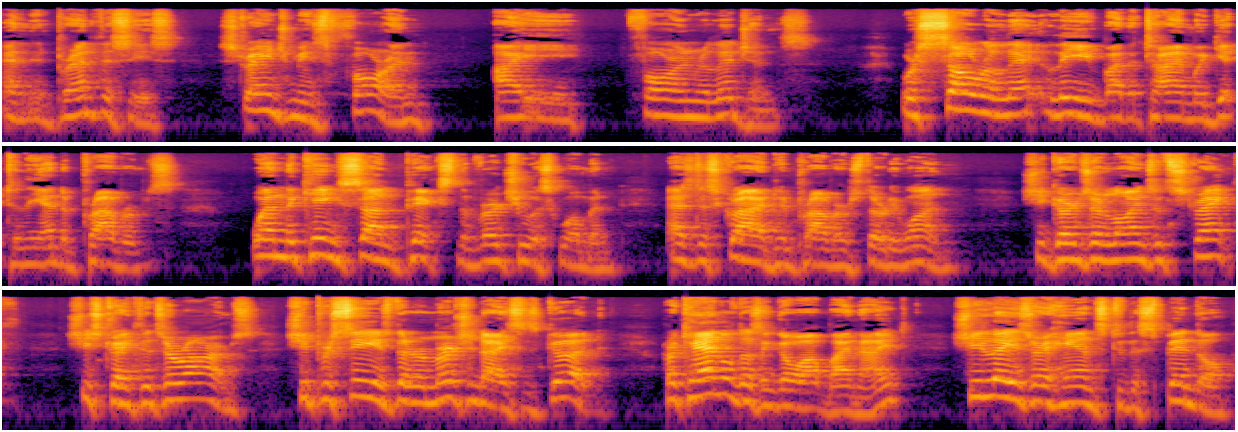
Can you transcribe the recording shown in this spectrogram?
And in parentheses, strange means foreign, i.e., foreign religions. We're so relieved by the time we get to the end of Proverbs, when the king's son picks the virtuous woman, as described in Proverbs 31. She girds her loins with strength. She strengthens her arms. She perceives that her merchandise is good. Her candle doesn't go out by night. She lays her hands to the spindle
